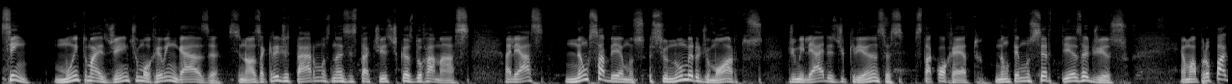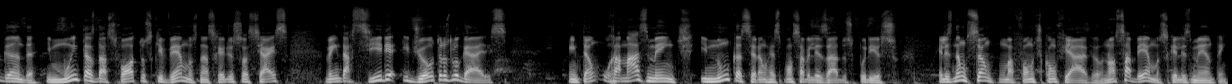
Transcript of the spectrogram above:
Sim, muito mais gente morreu em Gaza, se nós acreditarmos nas estatísticas do Hamas. Aliás, não sabemos se o número de mortos, de milhares de crianças, está correto. Não temos certeza disso. É uma propaganda e muitas das fotos que vemos nas redes sociais vêm da Síria e de outros lugares. Então, o Hamas mente e nunca serão responsabilizados por isso. Eles não são uma fonte confiável, nós sabemos que eles mentem.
